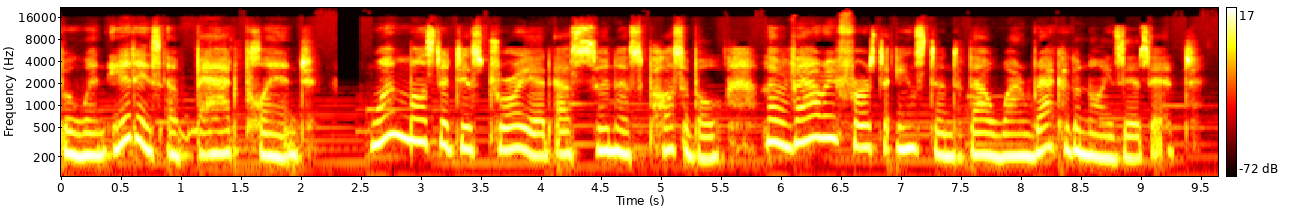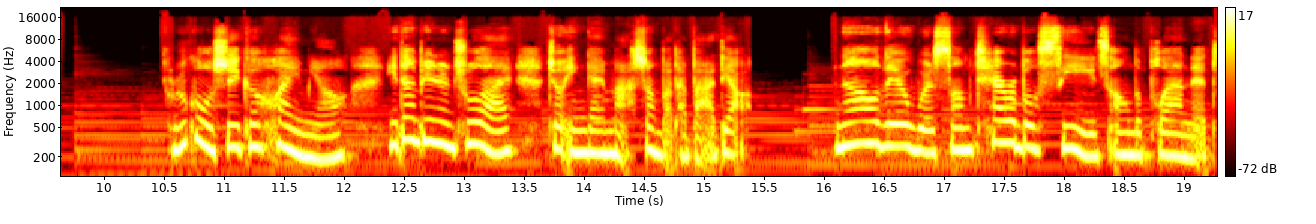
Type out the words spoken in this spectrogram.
But when it is a bad plant, one must destroy it as soon as possible, the very first instant that one recognizes it. 如果是一棵坏苗，一旦辨认出来，就应该马上把它拔掉。Now there were some terrible seeds on the planet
